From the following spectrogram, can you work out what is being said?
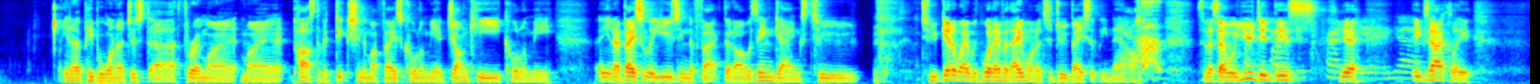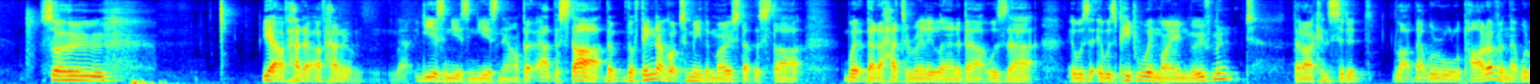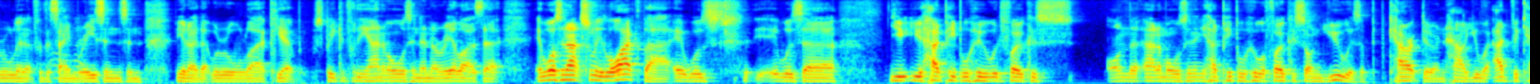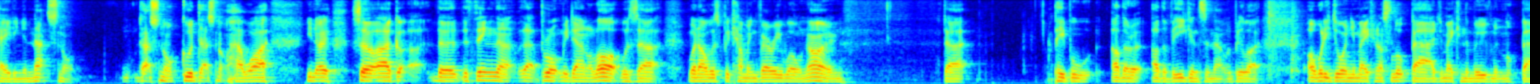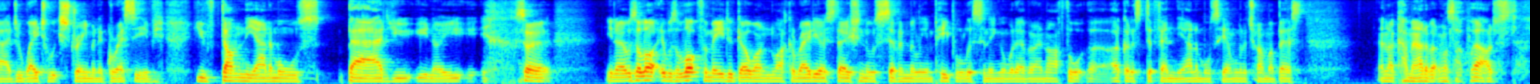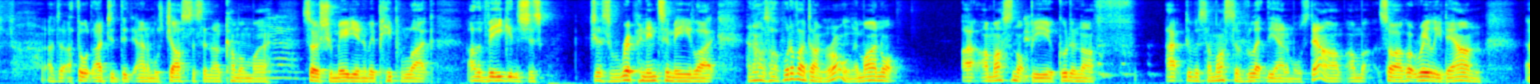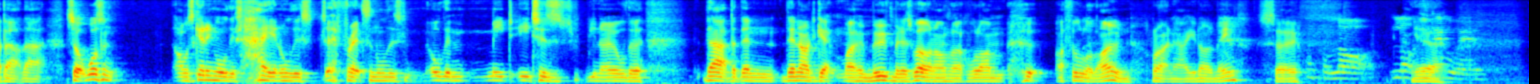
you know, people want to just uh, throw my, my past of addiction in my face, calling me a junkie, calling me, you know, basically using the fact that I was in gangs to to get away with whatever they wanted to do basically now. so they say, well, you did this. Yeah, yeah, exactly. So yeah, I've had it. I've had it years and years and years now. But at the start, the the thing that got to me the most at the start, that I had to really learn about was that it was it was people in my own movement that I considered like that we're all a part of and that we're all in it for the same reasons and you know that we're all like yeah speaking for the animals and then I realized that it wasn't actually like that it was it was uh you you had people who would focus on the animals and then you had people who were focused on you as a character and how you were advocating and that's not that's not good that's not how i you know so i got the the thing that that brought me down a lot was that when i was becoming very well known that people other other vegans and that would be like oh what are you doing? You're making us look bad. You're making the movement look bad. You're way too extreme and aggressive. You've done the animals bad. You you know you, so you know it was a lot it was a lot for me to go on like a radio station. There was 7 million people listening or whatever and i thought that i got to defend the animals here. I'm going to try my best. And i come out of it and i was like wow just I, I thought I did the animals justice, and I'd come on my yeah. social media and there'd be people like other vegans just just ripping into me like, and I was like, what have I done wrong? Am I not? I, I must not be a good enough activist. I must have let the animals down. I'm, so I got really down about that. So it wasn't. I was getting all this hay and all this threats and all this all the meat eaters, you know, all the that. But then then I'd get my own movement as well, and I was like, well, I'm I feel alone right now. You know what I mean? So that's a lot, lot yeah.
